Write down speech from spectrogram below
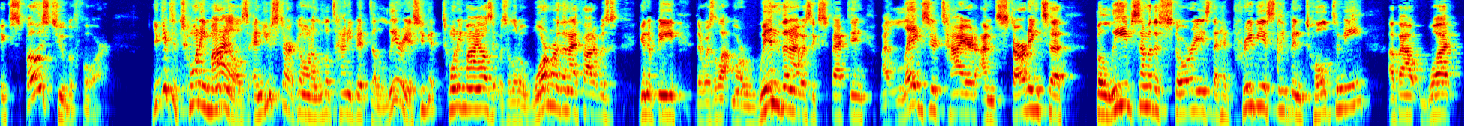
exposed to before. You get to 20 miles and you start going a little tiny bit delirious. You get 20 miles, it was a little warmer than I thought it was going to be. There was a lot more wind than I was expecting. My legs are tired. I'm starting to believe some of the stories that had previously been told to me about what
